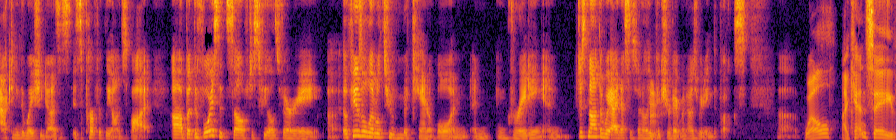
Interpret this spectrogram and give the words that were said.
acting the way she does is, is perfectly on spot. Uh, but the voice itself just feels very, uh, it feels a little too mechanical and, and, and grating and just not the way I necessarily hmm. pictured it when I was reading the books. Uh, well, I can say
